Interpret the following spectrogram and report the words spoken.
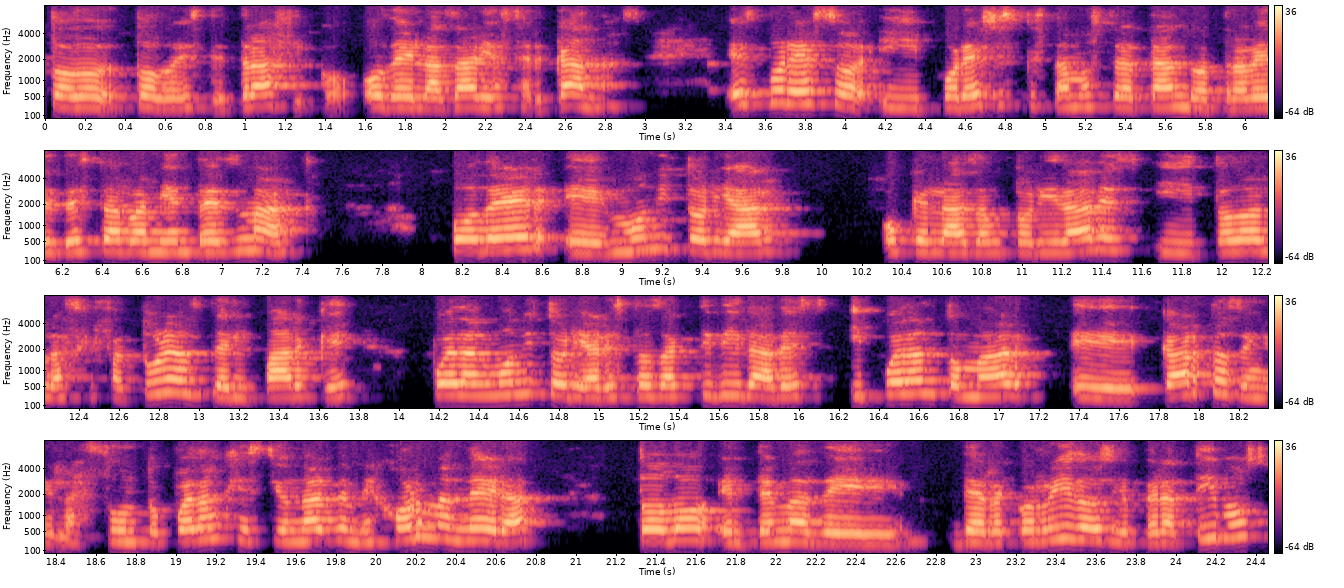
todo, todo este tráfico o de las áreas cercanas. Es por eso y por eso es que estamos tratando a través de esta herramienta SMART poder eh, monitorear o que las autoridades y todas las jefaturas del parque puedan monitorear estas actividades y puedan tomar eh, cartas en el asunto, puedan gestionar de mejor manera todo el tema de, de recorridos y operativos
